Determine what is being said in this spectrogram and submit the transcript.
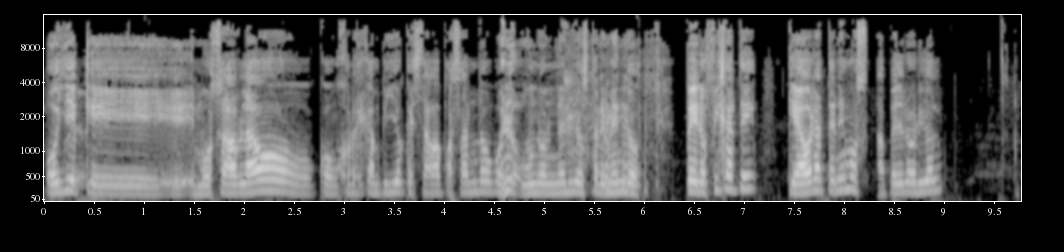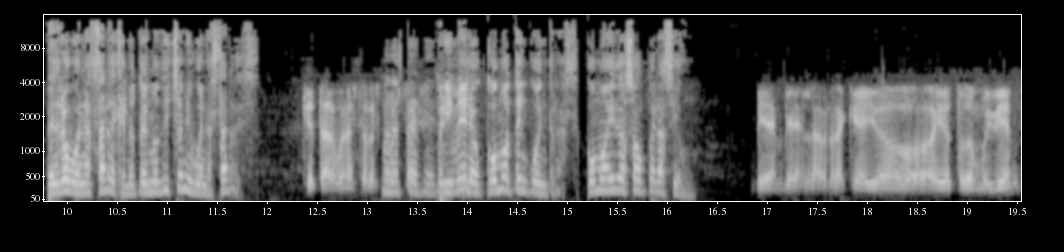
Oye, que hemos hablado con Jorge Campillo que estaba pasando, bueno, unos nervios tremendos. Pero fíjate que ahora tenemos a Pedro Oriol. Pedro, buenas tardes, que no te hemos dicho ni buenas tardes. ¿Qué tal? Buenas tardes. ¿Cómo Buenas tardes. Primero, ¿cómo te encuentras? ¿Cómo ha ido esa operación? Bien, bien. La verdad que ha ido, ha ido todo muy bien.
